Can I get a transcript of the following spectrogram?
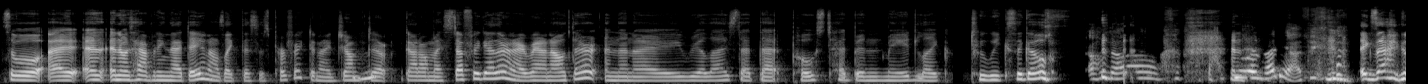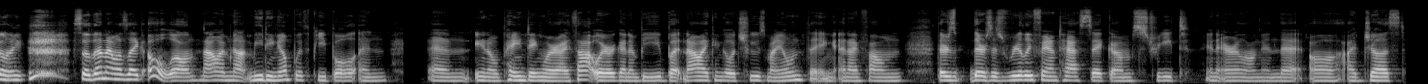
So I and, and it was happening that day and I was like this is perfect and I jumped mm-hmm. out, got all my stuff together and I ran out there and then I realized that that post had been made like 2 weeks ago. Oh no. and ready, I think. exactly. So then I was like, oh well, now I'm not meeting up with people and and you know painting where I thought we were going to be, but now I can go choose my own thing. And I found there's there's this really fantastic um street in Erlangen that oh I just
